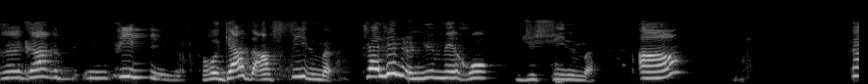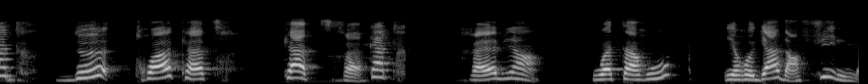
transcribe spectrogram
Regarde un film. Regarde un film. Quel est le numéro du film? 1, Quatre. 2, 3, 4. 4. Quatre. Très bien. Wataru, il regarde un film.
